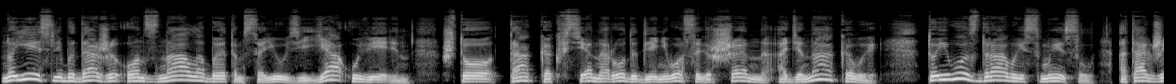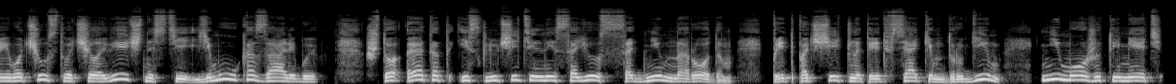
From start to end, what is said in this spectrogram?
но если бы даже он знал об этом союзе, я уверен, что так как все народы для него совершенно одинаковы, то его здравый смысл, а также его чувство человечности ему указали бы, что этот исключительный союз с одним народом, предпочтительно перед всяким другим, не может иметь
